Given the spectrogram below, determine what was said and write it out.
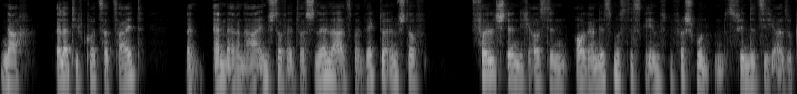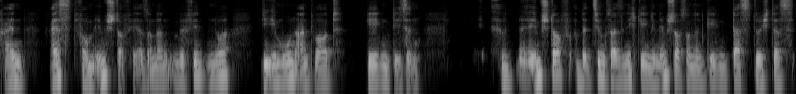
nach relativ kurzer Zeit beim mRNA-Impfstoff etwas schneller als beim Vektorimpfstoff vollständig aus dem Organismus des Geimpften verschwunden. Es findet sich also kein Rest vom Impfstoff her, sondern wir finden nur die Immunantwort gegen diesen äh, Impfstoff, beziehungsweise nicht gegen den Impfstoff, sondern gegen das durch das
